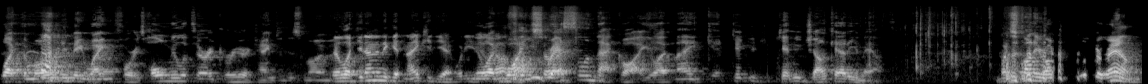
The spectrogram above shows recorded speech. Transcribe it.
Like the moment he'd been waiting for. His whole military career came to this moment. They're like, you don't need to get naked yet. What are you You're doing? like, why are you sorry." wrestling that guy? You're like, mate, get get your get me junk out of your mouth. But it's funny, right? Look around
